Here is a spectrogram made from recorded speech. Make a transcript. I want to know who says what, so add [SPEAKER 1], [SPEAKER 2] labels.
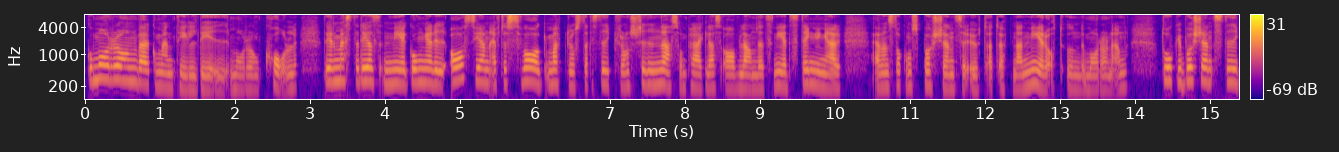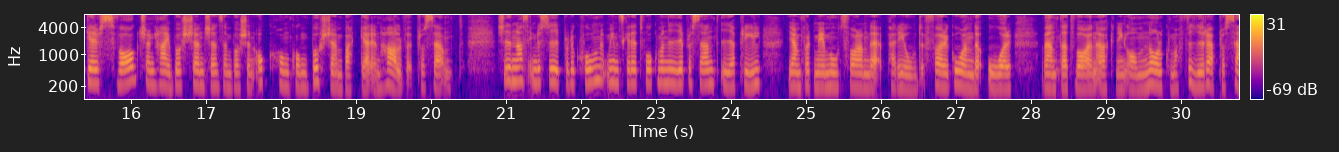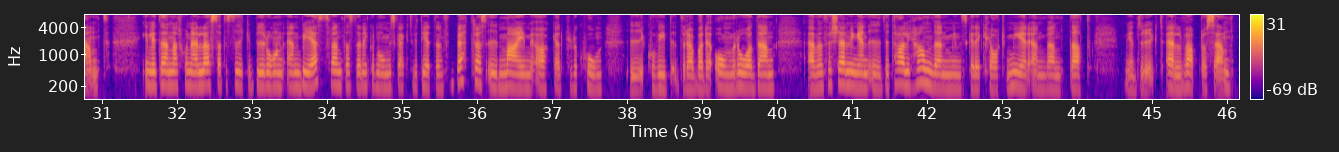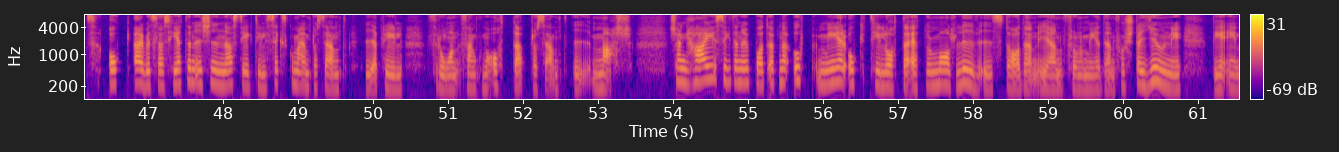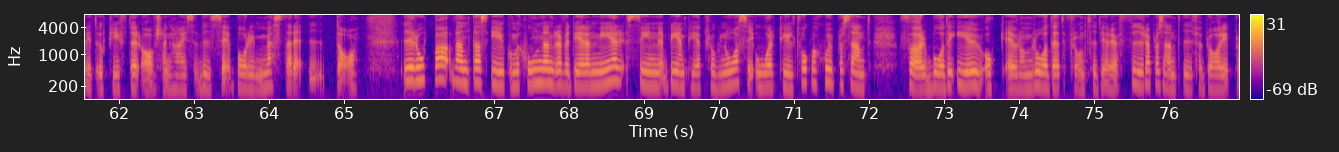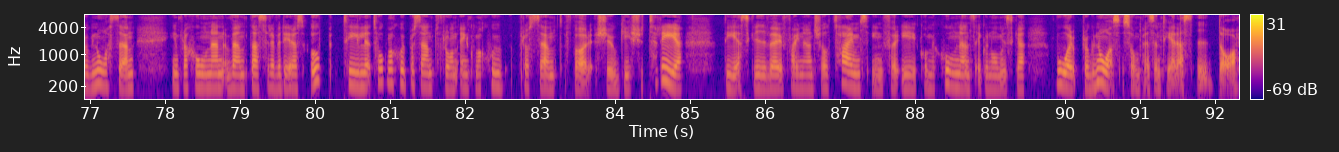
[SPEAKER 1] God morgon, välkommen till det i Morgonkoll. Det är mestadels nedgångar i Asien efter svag makrostatistik från Kina som präglas av landets nedstängningar. Även Stockholmsbörsen ser ut att öppna neråt under morgonen. Tokyobörsen stiger svagt, Shanghaibörsen, Shenzhenbörsen och Hongkongbörsen backar en halv procent. Kinas industriproduktion minskade 2,9 procent i april jämfört med motsvarande period föregående år väntat vara en ökning om 0,4 procent. Enligt den nationella statistikbyrån NBS väntas den ekonomiska aktiviteten förbättras i maj med ökad produktion i covid-drabbade områden. Även försäljningen i detaljhandeln minskade klart mer än väntat med drygt 11 procent. Och arbetslösheten i Kina steg till 6,1 procent i april från 5,8 procent i mars. Shanghai siktar nu på att öppna upp mer och tillåta ett normalt liv i staden igen från och med den 1 juni. Det enligt uppgifter av Shanghais vice borgmästare idag. I Europa väntas EU-kommissionen revidera ner sin BNP-prognos i år till 2,7% för både EU och euroområdet från tidigare 4% i februari-prognosen. Inflationen väntas revideras upp till 2,7% från 1,7% för 2023. Det skriver Financial Times inför EU-kommissionens ekonomiska vårprognos som presenteras idag.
